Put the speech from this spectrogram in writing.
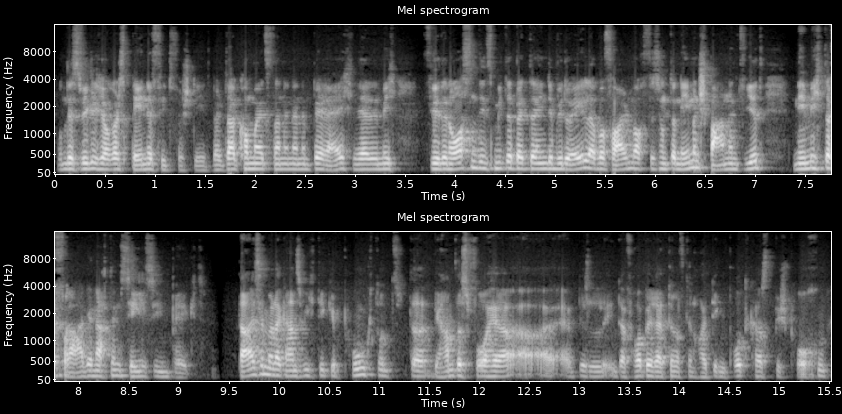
und es wirklich auch als Benefit versteht. Weil da kommen wir jetzt dann in einen Bereich, der nämlich für den Außendienstmitarbeiter individuell, aber vor allem auch fürs Unternehmen spannend wird, nämlich der Frage nach dem Sales Impact da ist einmal ein ganz wichtiger Punkt und da, wir haben das vorher äh, ein bisschen in der Vorbereitung auf den heutigen Podcast besprochen.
